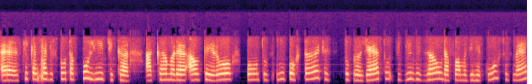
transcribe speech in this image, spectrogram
é, fica essa disputa política. A Câmara alterou pontos importantes do projeto de divisão da forma de recursos, né?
